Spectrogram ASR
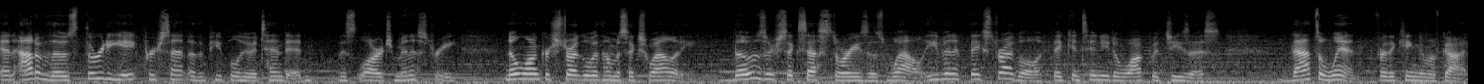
And out of those, 38% of the people who attended this large ministry no longer struggle with homosexuality. Those are success stories as well. Even if they struggle, if they continue to walk with Jesus, that's a win for the kingdom of God.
